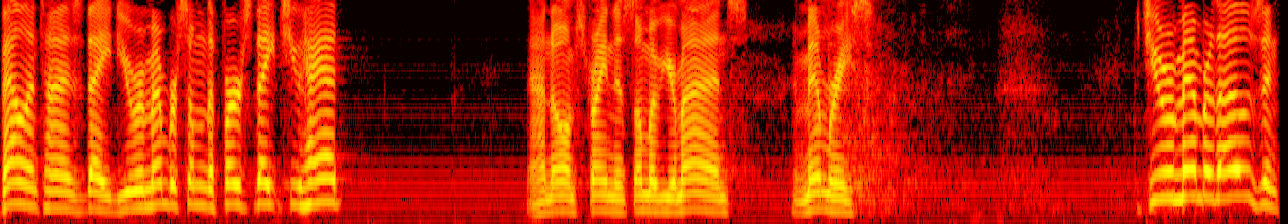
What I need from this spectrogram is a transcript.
Valentine's Day, do you remember some of the first dates you had? Now, I know I'm straining some of your minds and memories. But you remember those, and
